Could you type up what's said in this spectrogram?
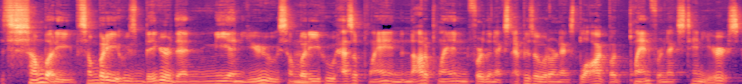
Somebody, somebody who's bigger than me and you, somebody mm. who has a plan, not a plan for the next episode or next blog, but plan for next 10 years.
